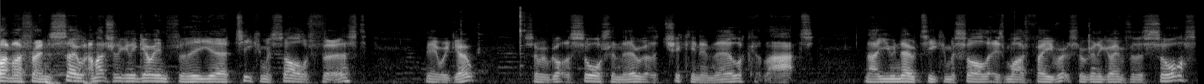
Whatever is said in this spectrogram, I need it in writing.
Right, my friends, so I'm actually going to go in for the uh, tikka masala first. Here we go. So we've got the sauce in there, we've got the chicken in there, look at that. Now you know tikka masala is my favourite, so we're going to go in for the sauce.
